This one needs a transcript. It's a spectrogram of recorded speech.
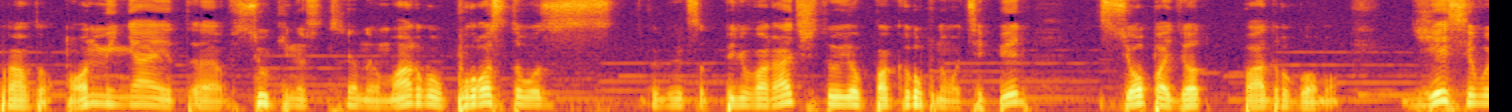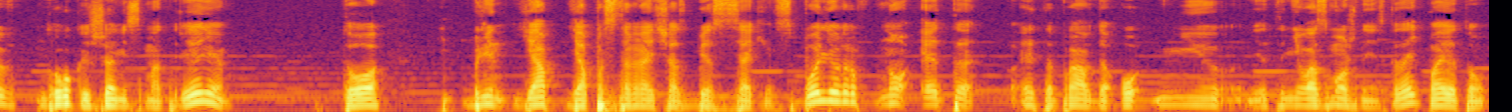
правду. Он меняет э, всю киновселенную Марвел, просто вот, как говорится, переворачивает ее по-крупному. Теперь все пойдет по-другому. Если вы вдруг еще не смотрели, то, блин, я, я постараюсь сейчас без всяких спойлеров, но это, это правда, о, не, это невозможно не сказать, поэтому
